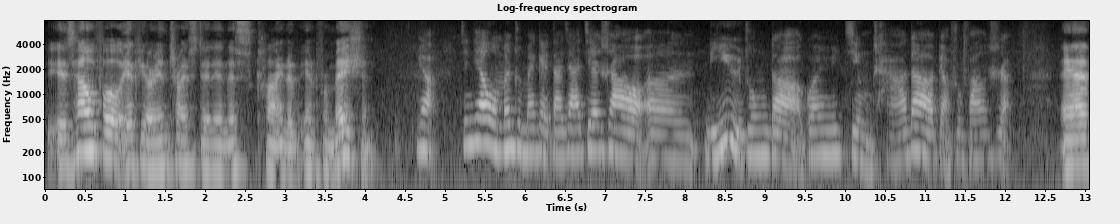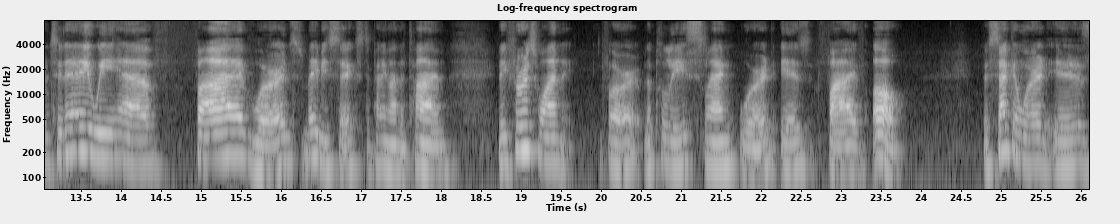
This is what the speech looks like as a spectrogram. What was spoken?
is helpful if you're interested in this kind of information. Yeah. 今天我们准备给大家介绍，嗯，俚语中的关于警察的表述方式。 And today we have five words, maybe six, depending on the time. The first one for the police slang word is 5 0. The second word is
